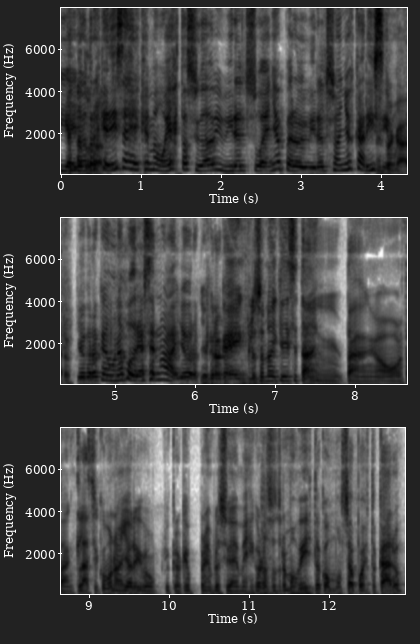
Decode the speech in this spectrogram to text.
Y Es hay otras natural. que dices, es que me voy a esta ciudad a vivir el sueño, pero vivir el sueño es carísimo. Está caro. Yo creo que una podría ser Nueva York. Yo creo que incluso no hay que irse tan, tan, o tan clásico como Nueva York. Yo, yo creo que, por ejemplo, Ciudad de México, nosotros hemos visto cómo se ha puesto caro.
